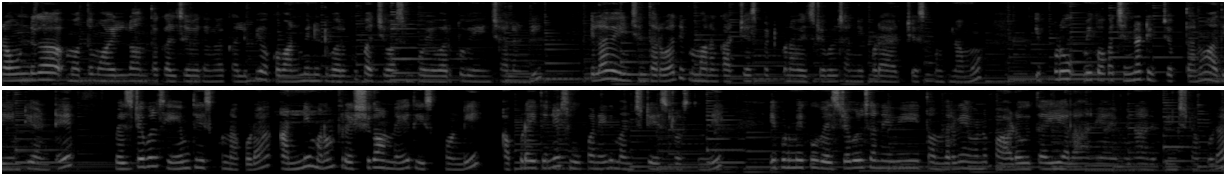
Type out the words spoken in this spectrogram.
రౌండ్గా మొత్తం ఆయిల్లో అంతా కలిసే విధంగా కలిపి ఒక వన్ మినిట్ వరకు పచ్చివాసన పోయే వరకు వేయించాలండి. ఇలా వేయించిన తర్వాత ఇప్పుడు మనం కట్ చేసి పెట్టుకున్న వెజిటేబుల్స్ అన్నీ కూడా యాడ్ చేసుకుంటున్నాము. ఇప్పుడు మీకు ఒక చిన్న టిప్ చెప్తాను. అదేంటి అంటే వెజిటేబుల్స్ ఏం తీసుకున్నా కూడా అన్నీ మనం ఫ్రెష్గా ఉన్నాయి తీసుకోండి. అప్పుడైతేనే సూప్ అనేది మంచి టేస్ట్ వస్తుంది. ఇప్పుడు మీకు వెజిటేబుల్స్ అనేవి తొందరగా ఏమైనా పాడవుతాయి అలా అని ఏమైనా అనిపించినా కూడా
